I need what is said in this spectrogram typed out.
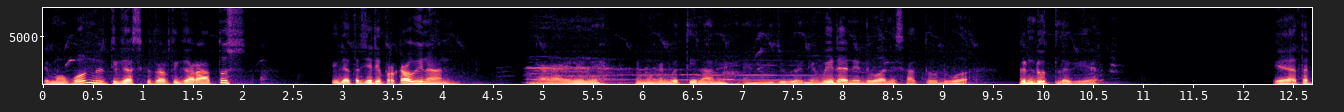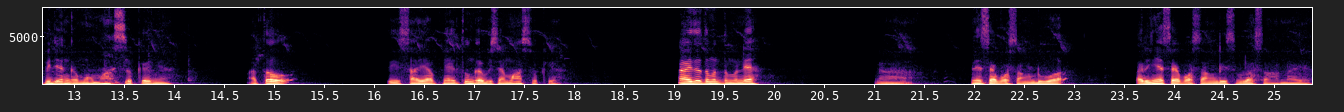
50 tiga sekitar 300 tidak terjadi perkawinan Nah ini nih, ini mungkin betina nih, yang ini juga nih. Beda nih dua nih, satu, dua. Gendut lagi ya. Ya tapi dia nggak mau masuk kayaknya. Atau si sayapnya itu nggak bisa masuk ya. Nah itu teman-teman ya. Nah ini saya pasang dua. Tadinya saya pasang di sebelah sana ya.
